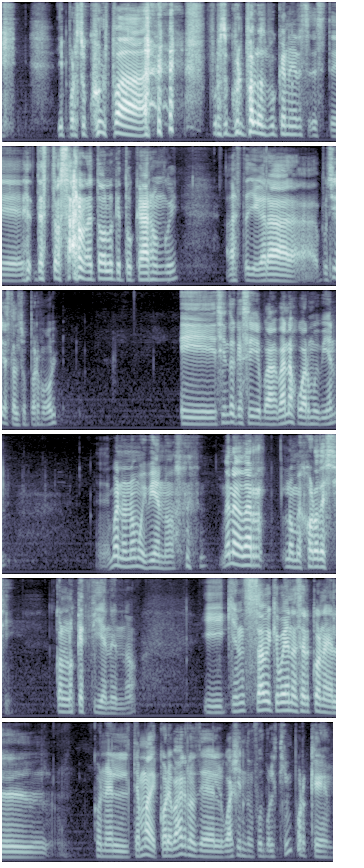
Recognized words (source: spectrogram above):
y por su culpa, por su culpa los Buccaneers este, destrozaron a todo lo que tocaron, güey. Hasta llegar a, pues sí, hasta el Super Bowl. Y siento que sí, van a jugar muy bien. Eh, bueno, no muy bien, ¿no? Van a dar lo mejor de sí, con lo que tienen, ¿no? Y quién sabe qué vayan a hacer con el, con el tema de coreback, los del Washington Football Team, porque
